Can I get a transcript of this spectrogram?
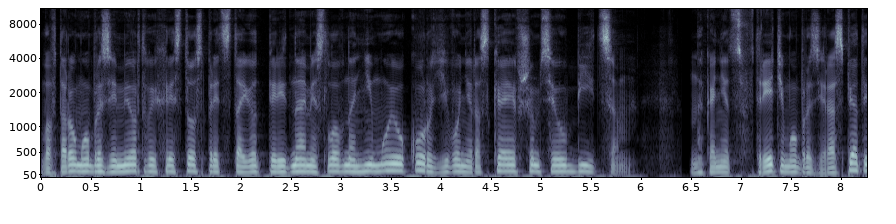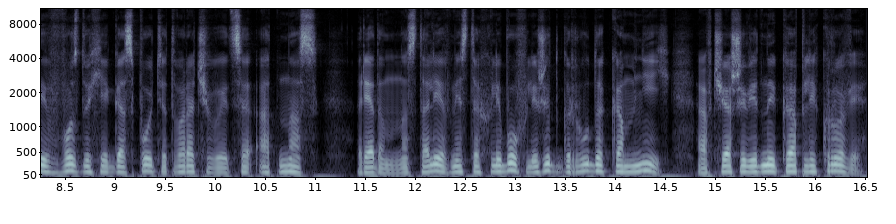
Во втором образе мертвый Христос предстает перед нами, словно немой укор его нераскаявшимся убийцам. Наконец, в третьем образе распятый в воздухе Господь отворачивается от нас. Рядом на столе вместо хлебов лежит груда камней, а в чаше видны капли крови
